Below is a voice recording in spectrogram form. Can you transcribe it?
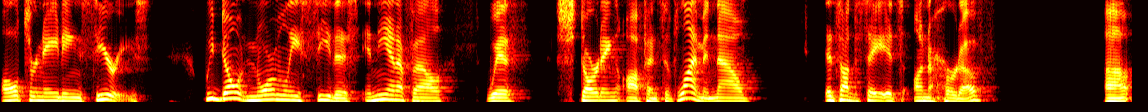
alternating series. We don't normally see this in the NFL with starting offensive linemen. Now, it's not to say it's unheard of. Uh,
